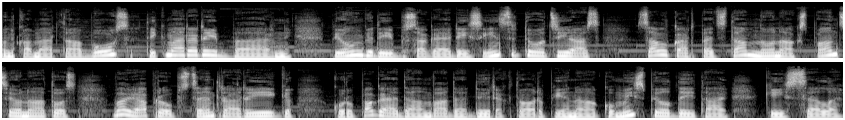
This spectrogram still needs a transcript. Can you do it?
un kamēr tā būs, tikmēr arī bērni pilngadību sagaidīs institūcijās, savukārt pēc tam nonāks pansionātos vai aprūpas centrā Rīga, kuru pagaidām vada direktora pienākumu izpildītāja Kīsele.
